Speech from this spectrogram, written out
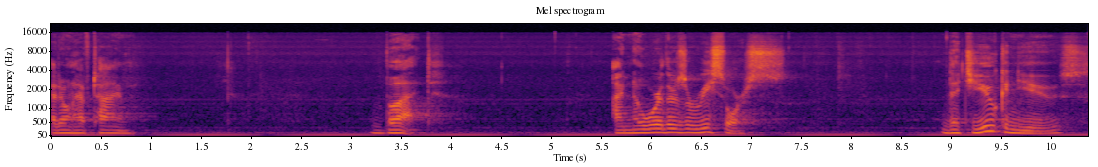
I don't have time. But I know where there's a resource that you can use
